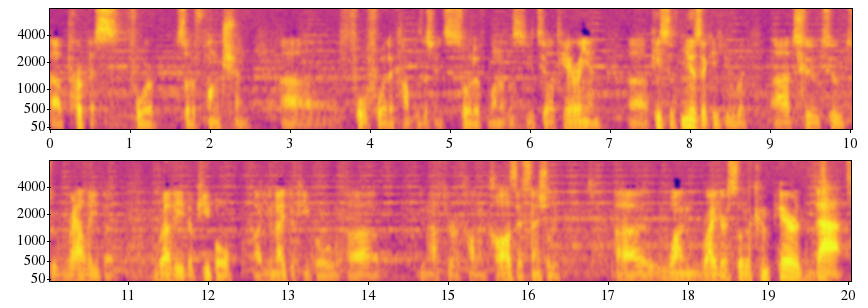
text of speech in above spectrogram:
uh, purpose for sort of function, uh, for, for the composition. It's sort of one of those utilitarian uh, piece of music, if you would, uh, to, to, to rally the, rally the people, uh, unite the people, uh, you know, after a common cause, essentially. Uh, one writer sort of compared that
